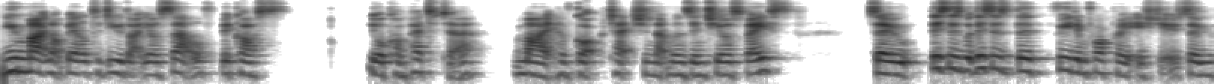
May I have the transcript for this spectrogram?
you might not be able to do that yourself because your competitor might have got protection that runs into your space. So this is what this is the freedom to operate issue. So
